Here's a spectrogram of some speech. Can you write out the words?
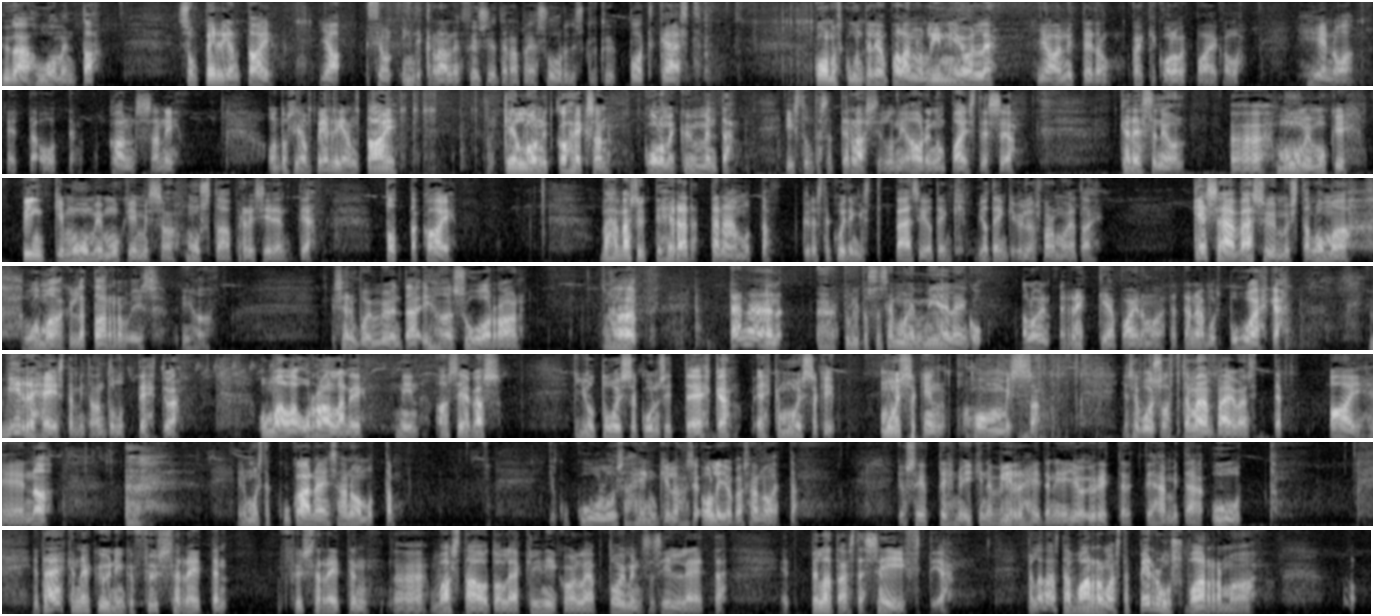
Hyvää huomenta. Se on perjantai ja se on integraalinen fysioterapia ja suorituskyky podcast. Kolmas kuuntelija on palannut linjoille ja nyt teitä on kaikki kolme paikalla. Hienoa, että ootte kanssani. On tosiaan perjantai. Kello on nyt 8.30. Istun tässä terassillani auringonpaisteessa ja kädessäni on äh, muumimuki pinkki muumimuki, missä on mustaa presidenttiä. Totta kai. Vähän väsytti herätä tänään, mutta kyllä sitä kuitenkin sitten pääsi jotenkin, jotenkin ylös. Varmaan jotain kesäväsymystä, lomaa, lomaa kyllä tarviis. Ihan. Sen voi myöntää ihan suoraan. tänään tuli tuossa semmonen mieleen, kun aloin rekkiä painamaan, että tänään voisi puhua ehkä virheistä, mitä on tullut tehtyä omalla urallani niin asiakasjutuissa kuin sitten ehkä, ehkä muissakin, muissakin hommissa. Ja se voisi olla tämän päivän sitten aiheena. En muista kuka näin sanoi, mutta joku kuuluisa henkilöhän se oli, joka sanoi, että jos ei ole tehnyt ikinä virheitä, niin ei ole yrittänyt tehdä mitään uutta. Ja tämä ehkä näkyy niin fyssäreiden fyssareiden vastaanotolle ja klinikoille ja toiminnassa silleen, että, että pelataan sitä safetyä. Pelataan sitä varmaa, sitä perusvarmaa.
